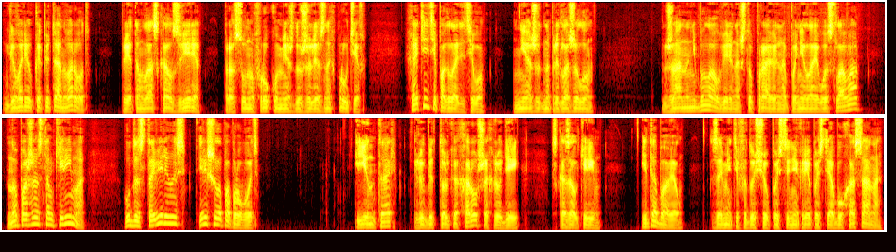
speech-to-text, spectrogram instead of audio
говорил капитан ворот. При этом ласкал зверя, просунув руку между железных прутьев. «Хотите погладить его?» неожиданно предложил он. Джанна не была уверена, что правильно поняла его слова, но по жестам Керима удостоверилась и решила попробовать. «Янтарь любит только хороших людей», — сказал Керим, и добавил, заметив идущего по стене крепости Абу Хасана,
